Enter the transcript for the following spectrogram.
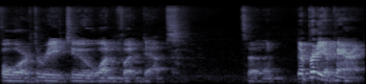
four, three, two, one foot depths. So they're pretty apparent.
